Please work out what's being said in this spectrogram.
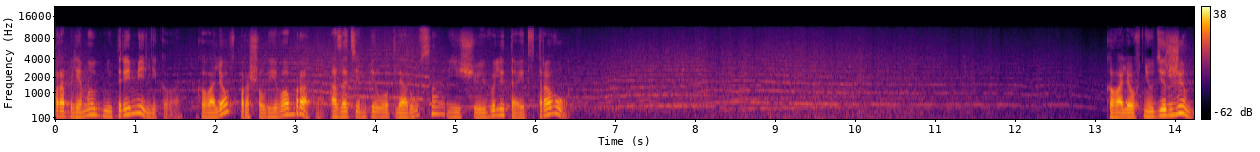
Проблемы у Дмитрия Мельникова. Ковалев прошел его обратно, а затем пилот для Руса еще и вылетает в траву. Ковалев неудержим,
